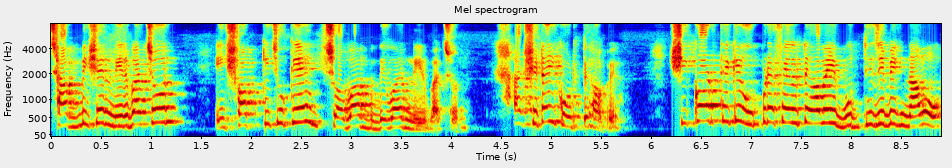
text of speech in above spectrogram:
ছাব্বিশের নির্বাচন, এই সব কিছুকে জবাব দেওয়ার নির্বাচন। আর সেটাই করতে হবে। শিকড় থেকে উপড়ে ফেলতে হবে এই বুদ্ধিজীবী নামক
